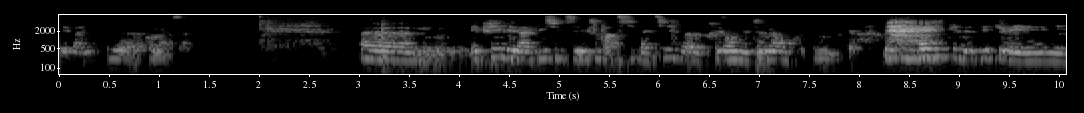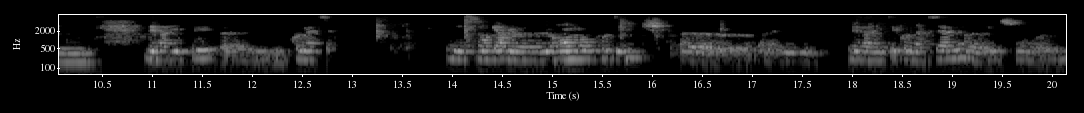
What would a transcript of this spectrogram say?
les variétés commerciales. et puis, les variétés de sélection participative présentent des teneurs en protéines plus élevées que les, variétés commerciales. Et si on regarde le, rendement protéique, voilà, les variétés commerciales euh, sont euh,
